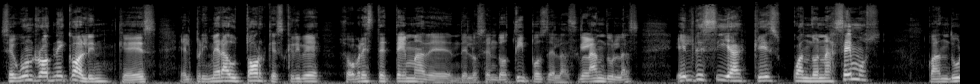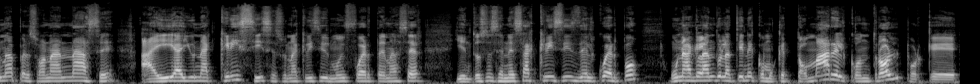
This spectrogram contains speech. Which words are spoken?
Según Rodney Collin, que es el primer autor que escribe sobre este tema de, de, los endotipos de las glándulas, él decía que es cuando nacemos. Cuando una persona nace, ahí hay una crisis, es una crisis muy fuerte de nacer, y entonces en esa crisis del cuerpo, una glándula tiene como que tomar el control, porque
